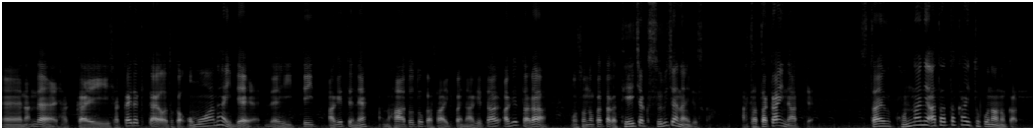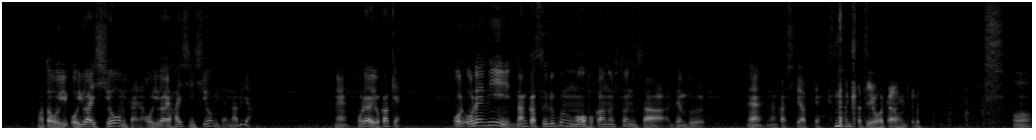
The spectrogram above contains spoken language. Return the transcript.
えー、なんだ100回100回だけかよとか思わないでぜひ言ってあげてね。あのハートとかさいっぱい投げてあげたらもうその方が定着するじゃないですか。温かいなって。スタイルこんなに温かいとこなのか。またお祝いしようみたいな。お祝い配信しようみたいになるやん。ね俺はよかけん。俺俺になんかする分を他の人にさ全部ねなんかしてやって。なんかってよ分からんけど。うん、も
